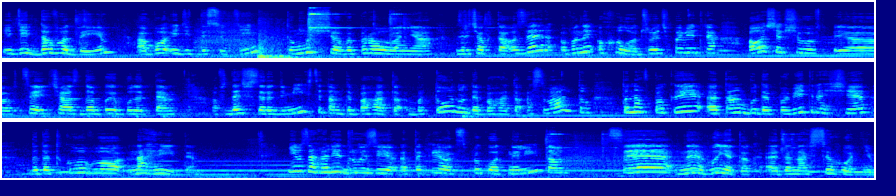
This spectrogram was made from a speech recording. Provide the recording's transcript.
ідіть до води або ідіть десь у тінь, тому що випаровування з річок та озер вони охолоджують повітря. А ось якщо ви в, е, цей час доби будете десь в середмісті, там де багато бетону, де багато асфальту, то навпаки е, там буде повітря ще додатково нагріте. І взагалі, друзі, таке от спекотне літо це не виняток е, для нас сьогодні.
